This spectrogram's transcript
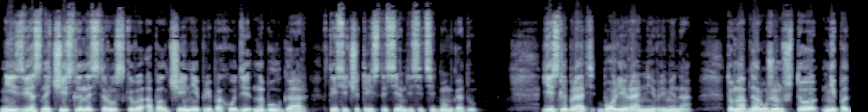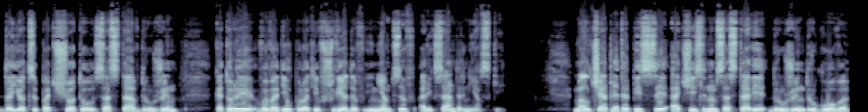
Неизвестна численность русского ополчения при походе на Булгар в 1377 году. Если брать более ранние времена, то мы обнаружим, что не поддается подсчету состав дружин, которые выводил против шведов и немцев Александр Невский. Молчат летописцы о численном составе дружин другого,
